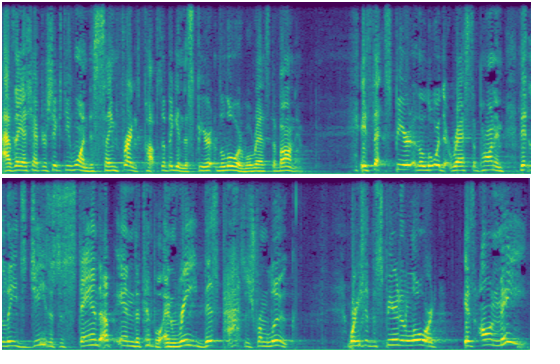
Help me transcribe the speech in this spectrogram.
Isaiah chapter 61, the same phrase pops up again. The Spirit of the Lord will rest upon him. It's that Spirit of the Lord that rests upon him that leads Jesus to stand up in the temple and read this passage from Luke, where he said, The Spirit of the Lord is on me.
